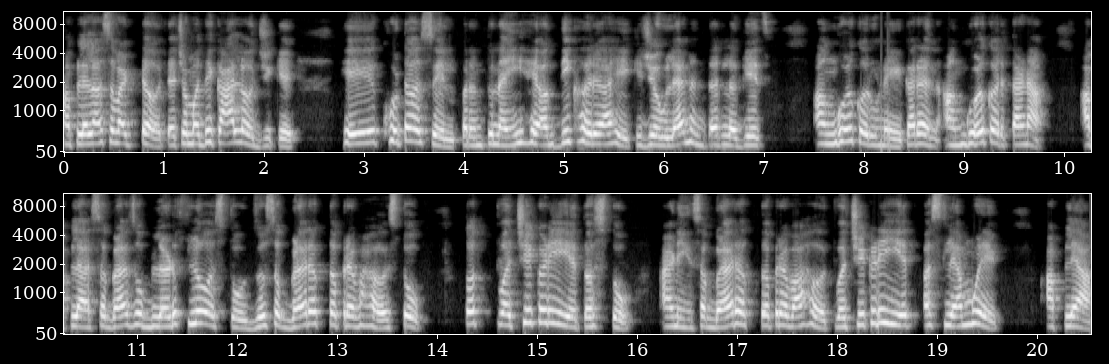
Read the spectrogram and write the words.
आपल्याला असं वाटतं त्याच्यामध्ये काय लॉजिक आहे? हे खोटं असेल परंतु नाही हे अगदी खरं आहे की जेवल्यानंतर लगेच आंघोळ करू नये. कारण आंघोळ करताना आपला सगळा जो ब्लड फ्लो असतो जो सगळा रक्तप्रवाह असतो तो त्वचेकडे येत असतो. आणि सगळा रक्तप्रवाह त्वचेकडे येत असल्यामुळे आपल्या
